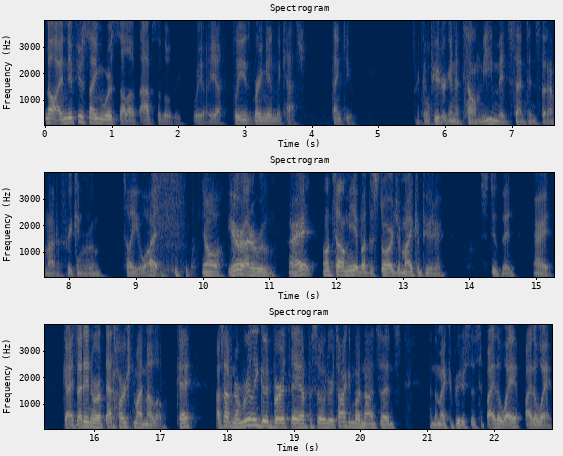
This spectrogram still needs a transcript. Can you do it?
no, and if you're saying we're sellouts, absolutely. We yeah, please bring in the cash. Thank you. The computer going to tell me mid sentence that I'm out of freaking room. Tell you what, no, you're out of room. All right. Don't tell me about the storage of my computer. Stupid. All right. Guys, that interrupt, that harshed my mellow. Okay. I was having a really good birthday episode. We were talking about nonsense. And then my computer says, by the way, by the way,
